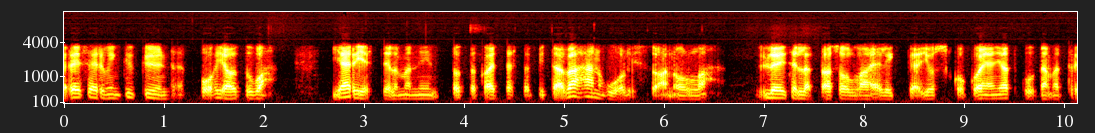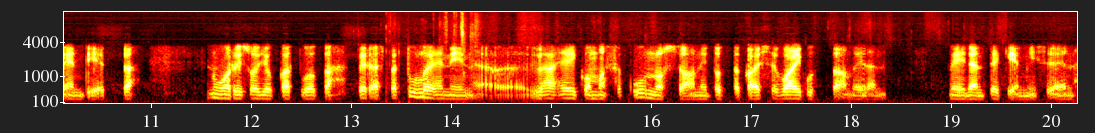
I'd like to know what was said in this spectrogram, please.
reservin kykyyn pohjautuva järjestelmä, niin totta kai tästä pitää vähän huolissaan olla yleisellä tasolla. Eli jos koko ajan jatkuu tämä trendi, että nuoriso, joka tuolta perästä tulee, niin äh, yhä heikommassa kunnossa on, niin totta kai se vaikuttaa meidän, meidän tekemiseen.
